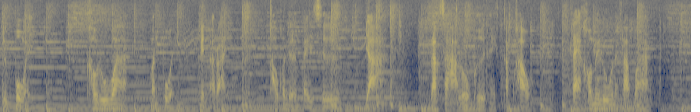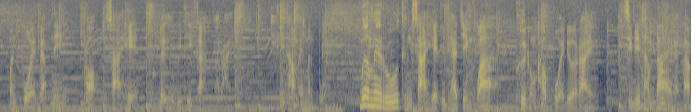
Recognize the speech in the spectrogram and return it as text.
หรือป่วย เขารู้ว่ามันป่วยเป็นอะไร เขาก็เดินไปซื้อยารักษาโรคพืชให้กับเขา แต่เขาไม่รู้นะครับว่ามันป่วยแบบนี้เพราะสาเหตุหรือวิธีการอะไร ที่ทำให้มันป่วย เมื่อไม่รู้ถึงสาเหตุที่แท้จริงว่าพืชของเขาป่วยด้วยอะไร สิ่งที่ทำได้นะครับ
